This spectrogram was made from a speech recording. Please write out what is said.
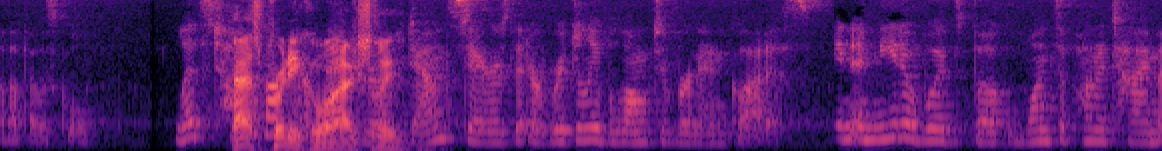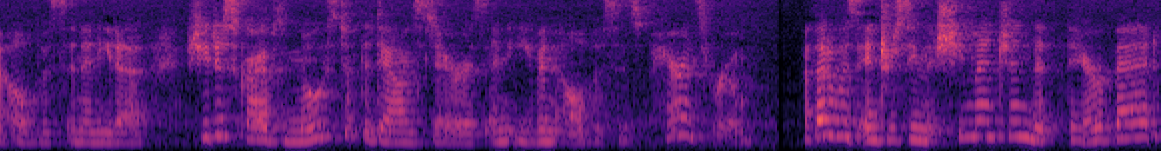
I thought that was cool. Let's talk That's about pretty the cool, actually. Downstairs that originally belonged to Vernon and Gladys. In Anita Wood's book, Once Upon a Time, Elvis and Anita, she describes most of the downstairs and even Elvis's parents' room. I thought it was interesting that she mentioned that their bed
